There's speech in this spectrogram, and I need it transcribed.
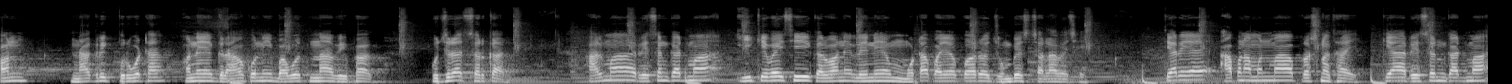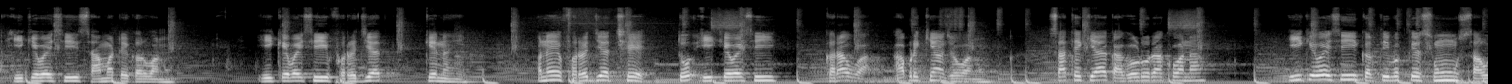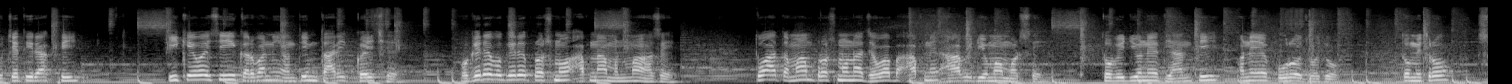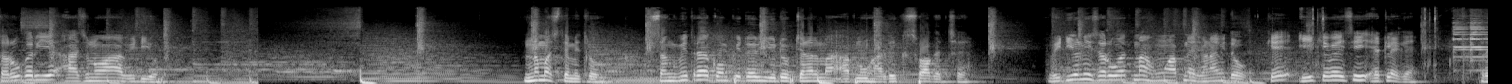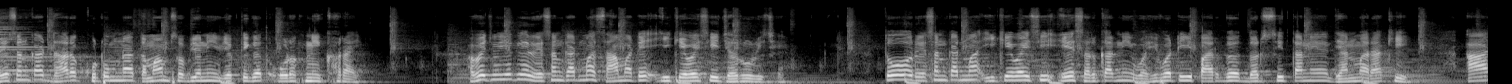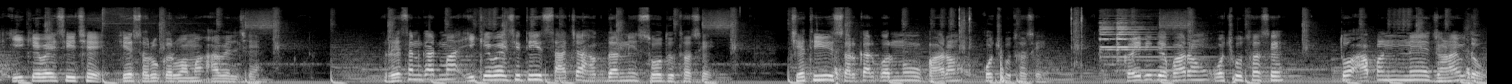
અન્ન નાગરિક પુરવઠા અને ગ્રાહકોની બાબતના વિભાગ, ગુજરાત સરકાર. હાલમાં રેશન કાર્ડમાં ઈ કેવાયસી કરવાને લઈને મોટા પાયા પર ઝુંબેશ ચલાવે છે. ત્યારે આપણા મનમાં પ્રશ્ન થાય કે આ રેશન કાર્ડમાં ઈ કેવાયસી શા માટે કરવાનું? ઈ કેવાયસી ફરજિયાત કે નહીં? અને ફરજિયાત છે તો ઈ કેવાયસી કરાવવા આપણે ક્યાં જવાનું? સાથે કયા કાગળો રાખવાના? ઈ કેવાયસી કરતી વખતે શું સાવચેતી રાખવી? ઈ કેવાયસી કરવાની અંતિમ તારીખ કઈ છે? વગેરે વગેરે પ્રશ્નો આપના મનમાં હશે. તો આ તમામ પ્રશ્નોના જવાબ આપને આ વિડીયોમાં મળશે. તો વિડીયોને ધ્યાનથી અને પૂરો જોજો. તો મિત્રો, શરૂ કરીએ આજનો આ વીડિયો. નમસ્તે મિત્રો. સંઘમિત્રા કોમ્પ્યુટર યુટ્યુબ ચેનલમાં આપનું હાર્દિક સ્વાગત છે. વિડીયોની શરૂઆતમાં હું આપને જણાવી દઉં કે ઈ કેવાયસી એટલે કે રેશન કાર્ડ ધારક કુટુંબના તમામ સભ્યોની વ્યક્તિગત ઓળખની ખરાઈ. હવે જોઈએ કે રેશન કાર્ડમાં શા માટે ઈ કેવાયસી જરૂરી છે? તો રેશન કાર્ડમાં ઈ કેવાયસી એ સરકારની વહીવટી પારદર્શિતાને ધ્યાનમાં રાખી આ ઈ કેવાયસી છે એ શરૂ કરવામાં આવેલ છે. રેશન કાર્ડમાં ઈ કેવાયસીથી સાચા હકદારની શોધ થશે. જેથી સરકાર પરનું ભારણ ઓછું થશે. કઈ રીતે ભારણ ઓછું થશે? તો આપણને જણાવી દઉં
